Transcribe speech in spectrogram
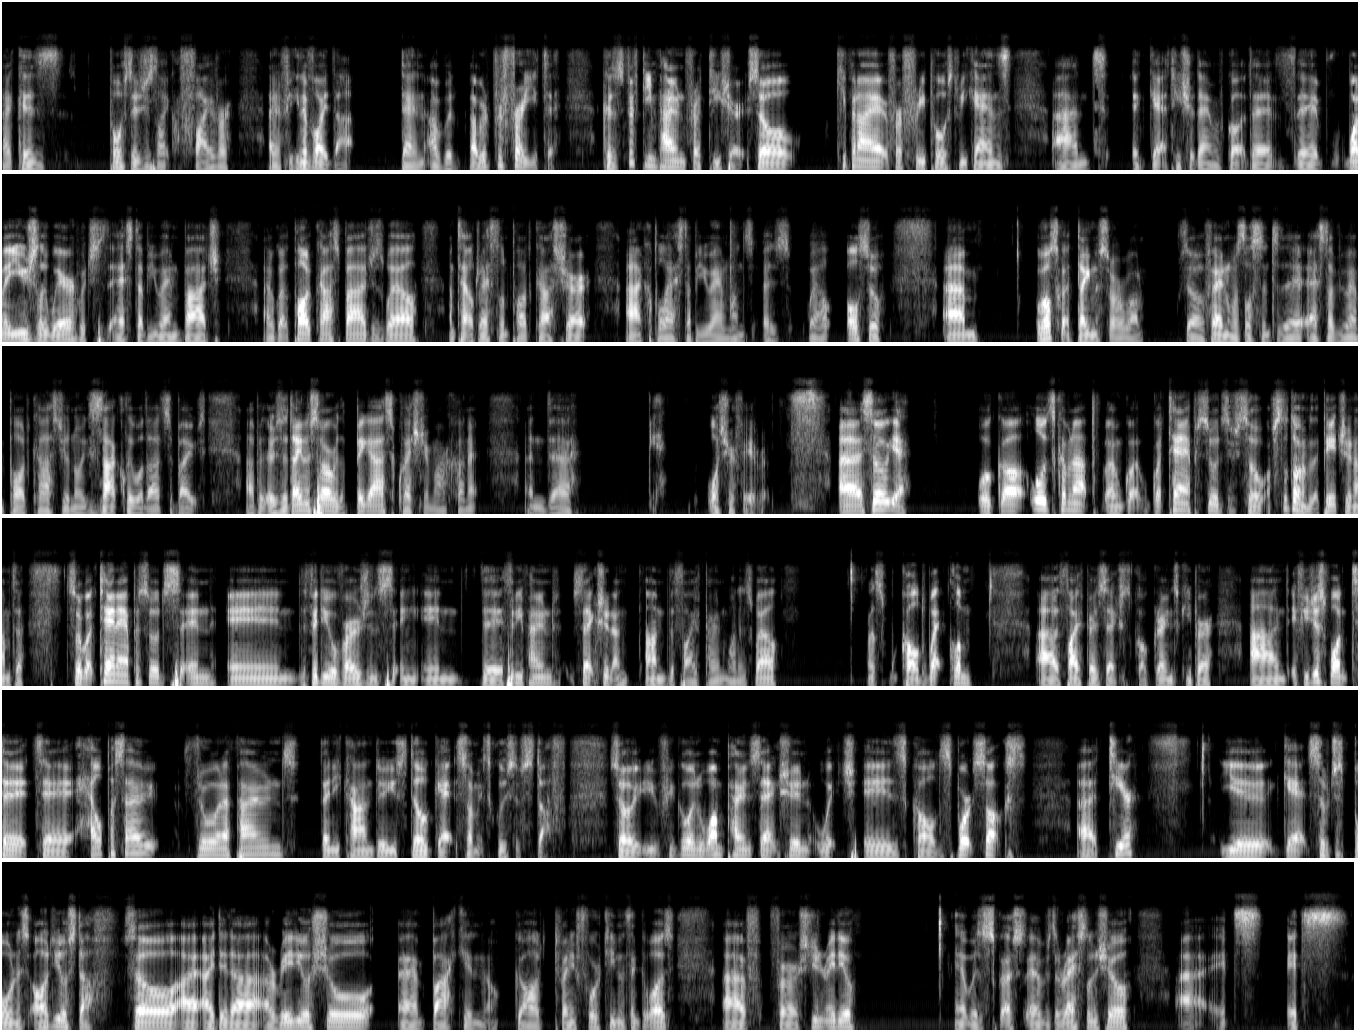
because uh, postage is like a fiver, and if you can avoid that, then I would I would prefer you to, because fifteen pound for a t-shirt. So keep an eye out for free post weekends and uh, get a t-shirt. Then we've got the the one I usually wear, which is the SWN badge. I've got the podcast badge as well, Untitled Wrestling podcast shirt, a couple SWN ones as well. Also, um, we've also got a dinosaur one, so if anyone's listening to the SWN podcast, you'll know exactly what that's about. Uh, but there's a dinosaur with a big ass question mark on it, and uh, yeah, what's your favourite? Uh, so yeah, we've got loads coming up. I've got, we've got ten episodes. So I'm still talking about the Patreon, am I? So I've got ten episodes in in the video versions in, in the three pound section and and the five pound one as well. That's called Wetclam. Uh, the five pound section is called Groundskeeper. And if you just want to to help us out, throw in a pound, then you can do. You still get some exclusive stuff. So if you go in the one pound section, which is called Sports Socks uh, tier, you get some just bonus audio stuff. So I, I did a, a radio show uh, back in oh god 2014 I think it was uh, for student radio it was it was a wrestling show. Uh, it's it's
